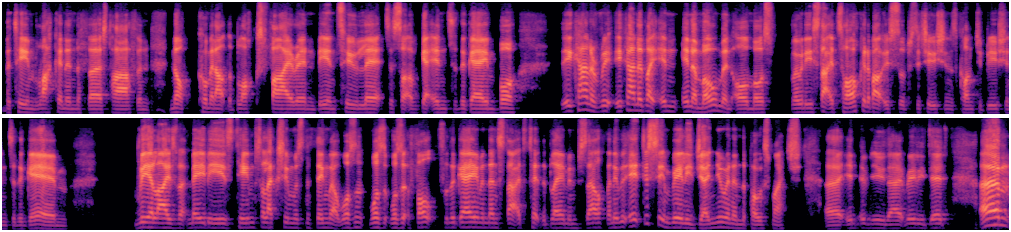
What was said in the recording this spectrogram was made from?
the team lacking in the first half and not coming out the blocks firing, being too late to sort of get into the game. But he kind of re- he kind of like in in a moment almost when he started talking about his substitutions contribution to the game realized that maybe his team selection was the thing that wasn't was was at fault for the game, and then started to take the blame himself. And it it just seemed really genuine in the post match uh, interview. There, it really did. Um,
